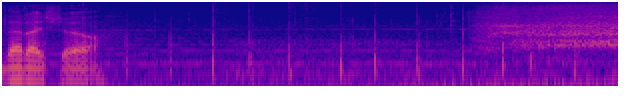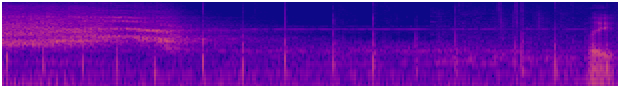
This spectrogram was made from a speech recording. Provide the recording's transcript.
That I shall. Wait.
